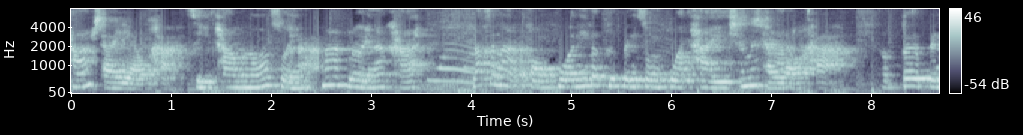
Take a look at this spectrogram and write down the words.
คะ ใช่แล้วค่ะ สีเทาเนาะสวยค่ะมากเลยนะคะ ลักษณะของครัวนี้ก็คือเป็นทรงครัวไทยใช่ไหมคะใช่แล้วค่ะเคาน์เตอร์เป็น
